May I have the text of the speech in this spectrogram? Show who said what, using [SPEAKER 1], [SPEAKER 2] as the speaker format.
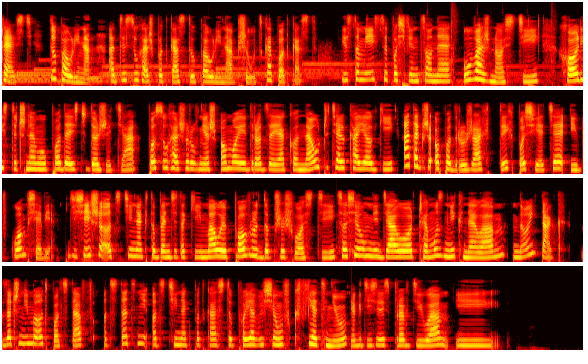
[SPEAKER 1] Cześć, tu Paulina, a ty słuchasz podcastu Paulina Przyłódzka Podcast. Jest to miejsce poświęcone uważności, holistycznemu podejściu do życia. Posłuchasz również o mojej drodze jako nauczycielka jogi, a także o podróżach tych po świecie i w głąb siebie. Dzisiejszy odcinek to będzie taki mały powrót do przeszłości, co się u mnie działo, czemu zniknęłam. No i tak, Zacznijmy od podstaw. Ostatni odcinek podcastu pojawił się w kwietniu, jak dzisiaj sprawdziłam, i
